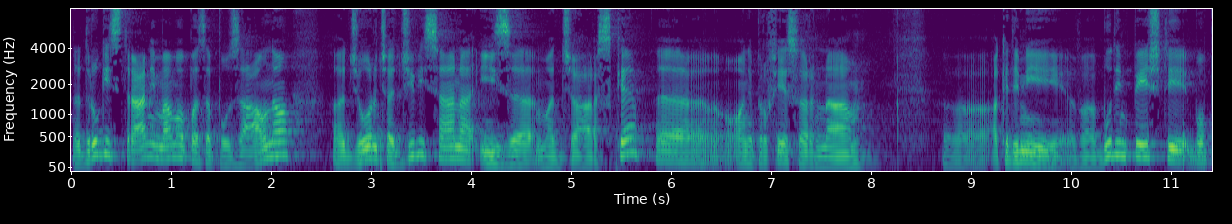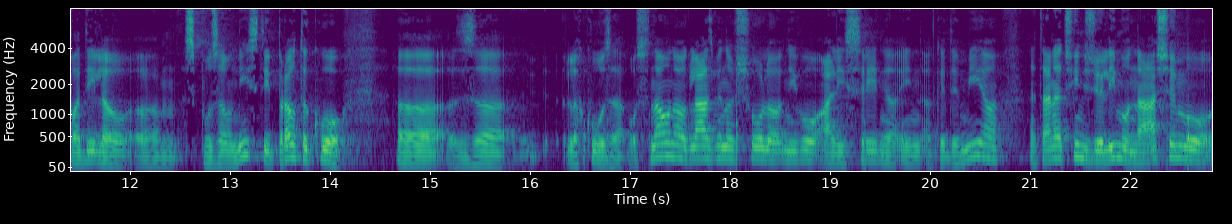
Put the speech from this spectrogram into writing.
Na drugi strani imamo pa za pozavno Đorđa Dživisana iz Mačarske. On je profesor na akademiji v Budimpešti, bo pa delal s pozavnisti, prav tako z, lahko za osnovno glasbeno šolo, nivo ali srednjo in akademijo. Na ta način želimo našemu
